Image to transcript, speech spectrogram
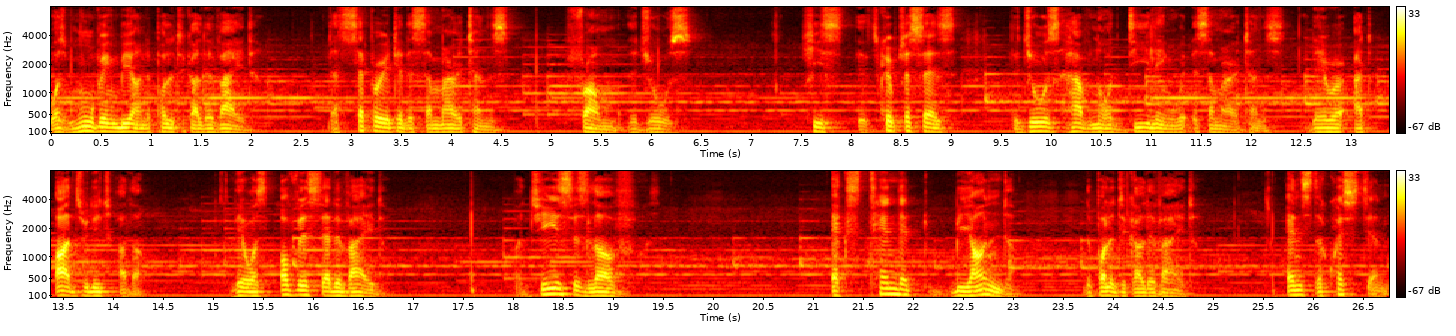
was moving beyond the political divide that separated the Samaritans from the Jews. He's, the scripture says the Jews have no dealing with the Samaritans. They were at odds with each other. There was obviously a divide. But Jesus' love extended beyond the political divide. Hence the question,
